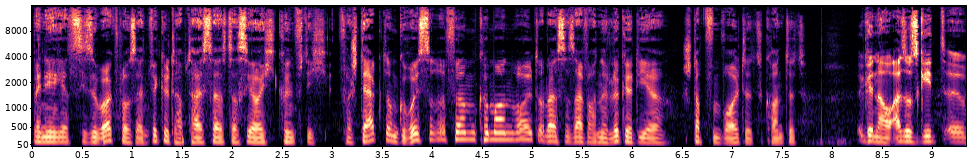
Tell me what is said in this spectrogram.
Wenn ihr jetzt diese Workflows entwickelt habt, heißt das, dass ihr euch künftig verstärkt um größere Firmen kümmern wollt oder ist das einfach eine Lücke, die ihr stopfen wolltet, konntet? Genau, also es geht äh,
